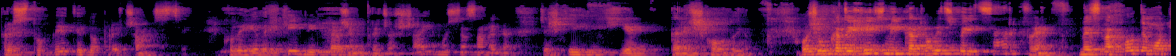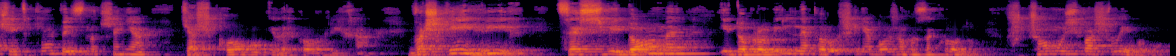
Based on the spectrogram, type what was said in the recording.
приступити до причастя. Коли є легкий гріх, кажемо, причащаємося саме для тяжкий гріх є перешкодою. Отже, у катехизмі католицької церкви ми знаходимо чітке визначення тяжкого і легкого гріха. Важкий гріх це свідоме і добровільне порушення Божого закону в чомусь важливому.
